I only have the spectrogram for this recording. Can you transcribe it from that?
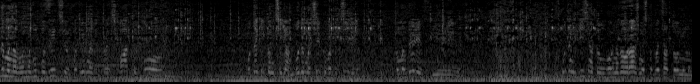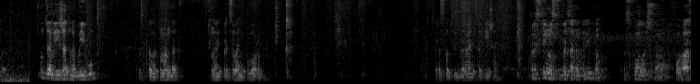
Їдемо на вогневу позицію, потрібно відпрацювати по, по декільком цілям. Будемо очікувати цілі командирів і будемо здійснювати вогневе ураження 120-го міномету. Ну, будемо виїжджати на бойову. Поступила команда на відпрацюванні по ворогу. Зараз хлопці збираються виїжджати. Користуємося 120-м калібром, осколочно, фугас,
